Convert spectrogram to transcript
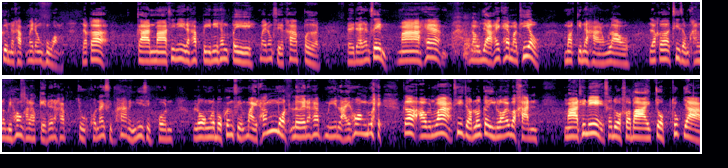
ขึ้นนะครับ ไม่ต้องห่วง แล้วก็การมาที่นี่นะครับ ปีนี้ทั้งปีไม่ต้องเสียค่าเปิดใดๆทั้งสิ้น มาแค่เราอยากให้แค่มาเที่ยวมากินอาหารของเรา แล้วก็ที่สำคัญเรามีห้องคาราโอเกะด้วยนะครับ จุคนได้ 15-20 คน ลงระบบเครื่องเสียงใหม่ทั้งหมดเลยนะครับ มีหลายห้องด้วย ก็เอาเป็นว่าที่จอดรถก็อีกร้อยกว่าคัน มาที่นี่สะดวกสบายจบทุกอย่าง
